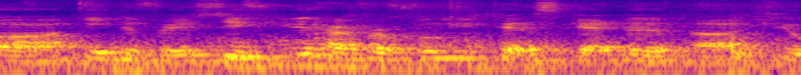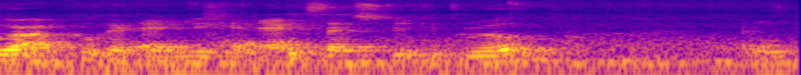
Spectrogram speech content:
uh, interface. If you have a phone, you can scan the uh, QR code and you can access to the group. And,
